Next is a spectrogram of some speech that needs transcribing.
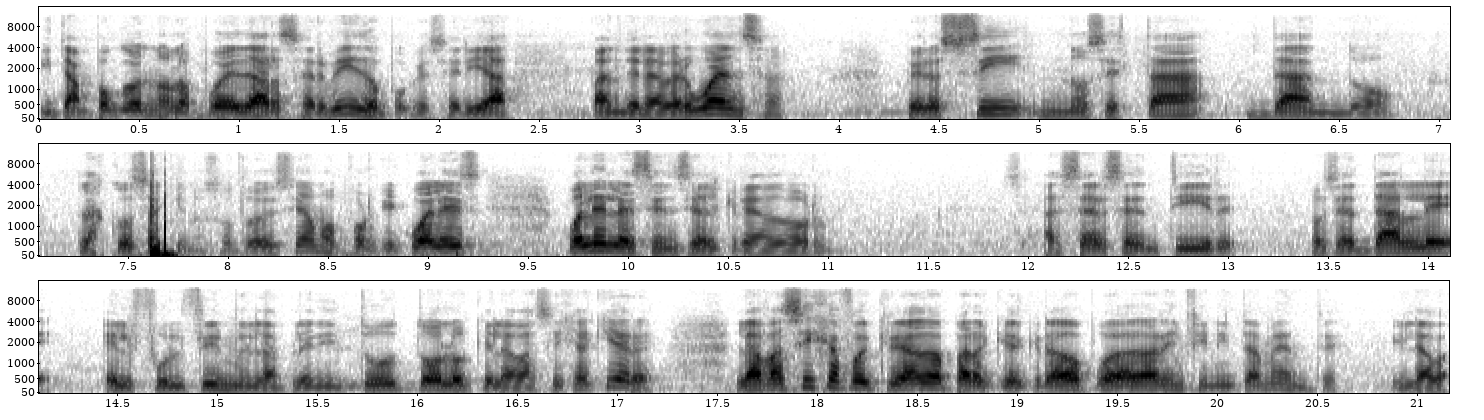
Y tampoco nos lo puede dar servido, porque sería pan de la vergüenza. Pero sí nos está dando las cosas que nosotros deseamos. Porque ¿cuál es ¿Cuál es la esencia del creador? Hacer sentir, o sea, darle el fulfillment, la plenitud, todo lo que la vasija quiere. La vasija fue creada para que el creador pueda dar infinitamente. Y la,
